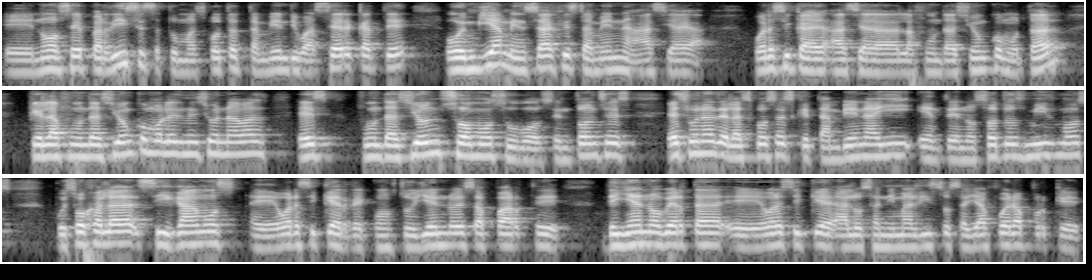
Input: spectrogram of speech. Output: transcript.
eh, no sé, perdiste a tu mascota también, digo, acércate o envía mensajes también hacia, ahora sí que hacia la fundación como tal, que la fundación, como les mencionaba, es Fundación Somos Su Voz. Entonces, es una de las cosas que también ahí entre nosotros mismos, pues ojalá sigamos eh, ahora sí que reconstruyendo esa parte de ya no ver eh, ahora sí que a los animalistas allá afuera, porque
